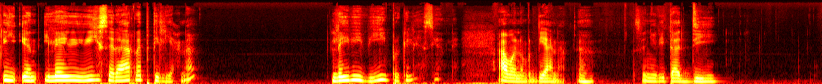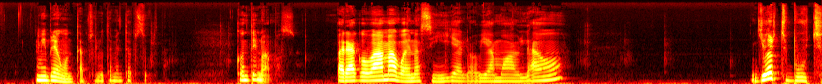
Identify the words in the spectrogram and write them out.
¿Y, Lady Di será reptiliana? Lady Di, ¿por qué le decían? Ah, bueno, Diana, eh, señorita Di. Mi pregunta, absolutamente absurda. Continuamos. Barack Obama, bueno, sí, ya lo habíamos hablado. George Bush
